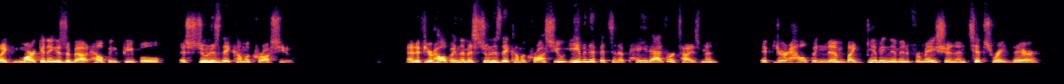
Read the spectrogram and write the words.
Like marketing is about helping people as soon as they come across you. And if you're helping them as soon as they come across you, even if it's in a paid advertisement, if you're helping them by giving them information and tips right there,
